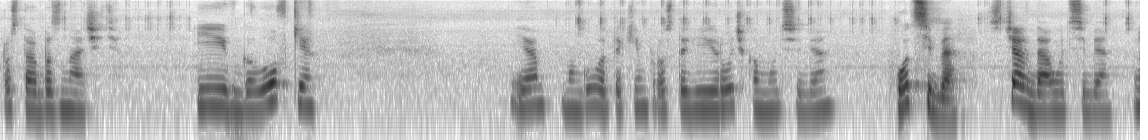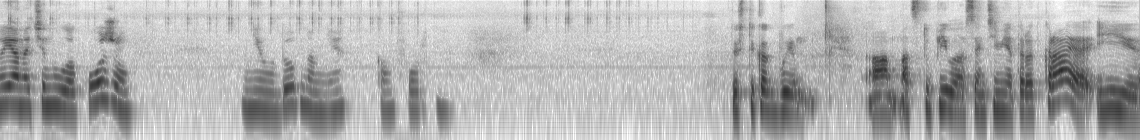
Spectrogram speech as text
Просто обозначить. И в головке я могу вот таким просто веерочком от себя. От себя. Сейчас, да, от себя. Но я натянула кожу. Мне удобно, мне комфортно. То есть ты как бы а, отступила сантиметр от края и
